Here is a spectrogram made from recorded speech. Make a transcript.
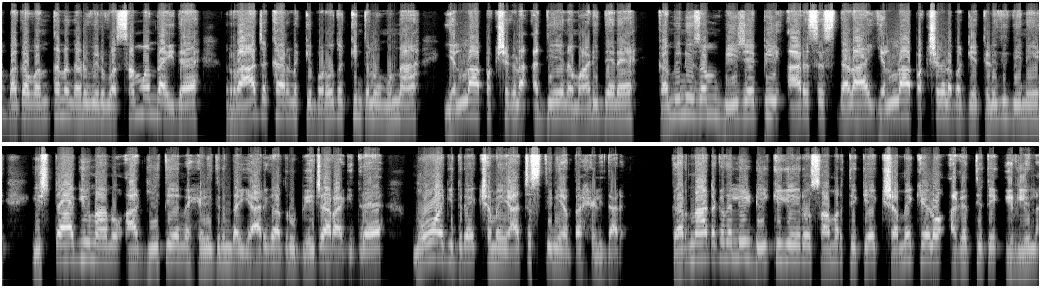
ಭಗವಂತನ ನಡುವಿರುವ ಸಂಬಂಧ ಇದೆ. ರಾಜಕಾರಣಕ್ಕೆ ಬರೋದಕ್ಕಿಂತಲೂ ಮುನ್ನ ಎಲ್ಲಾ ಪಕ್ಷಗಳ ಅಧ್ಯಯನ ಮಾಡಿದ್ದೇನೆ. ಕಮ್ಯುನಿಸಂ, ಬಿಜೆಪಿ, ಆರ್ ಎಸ್ ಎಸ್ ದಳ ಎಲ್ಲಾ ಪಕ್ಷಗಳ ಬಗ್ಗೆ ತಿಳಿದಿದ್ದೀನಿ. ಇಷ್ಟಾಗಿಯೂ ನಾನು ಆ ಗೀತೆಯನ್ನು ಹೇಳಿದ್ರಿಂದ ಯಾರಿಗಾದ್ರೂ ಬೇಜಾರಾಗಿದ್ರೆ, ನೋವಾಗಿದ್ರೆ ಕ್ಷಮೆ ಯಾಚಿಸ್ತೀನಿ ಅಂತ ಹೇಳಿದ್ದಾರೆ. ಕರ್ನಾಟಕದಲ್ಲಿ ಡಿಕೆಗೆ ಇರೋ ಸಾಮರ್ಥ್ಯಕ್ಕೆ ಕ್ಷಮೆ ಕೇಳೋ ಅಗತ್ಯತೆ ಇರಲಿಲ್ಲ.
